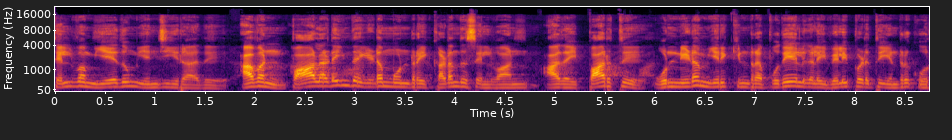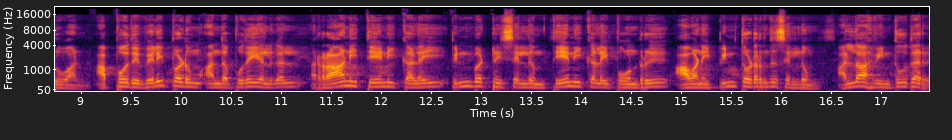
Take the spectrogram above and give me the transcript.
செல்வம் ஏதும் எஞ்சியிராது அவன் பாலடைந்த இடம் ஒன்றை கடந்து செல்வான். அதை பார்த்து உன்னிடம் இருக்கின்ற புதையல்களை வெளிப்படுத்து என்று கூறுவான். அப்போது வெளிப்படும் அந்த புதையல்கள் ராணி தேனீக்களை பின்பற்றி செல்லும் தேனீக்களை போன்று அவனை பின்தொடர்ந்து செல்லும். அல்லாஹ்வின் தூதர்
